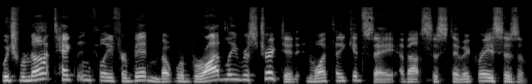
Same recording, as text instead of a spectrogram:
which were not technically forbidden but were broadly restricted in what they could say about systemic racism.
